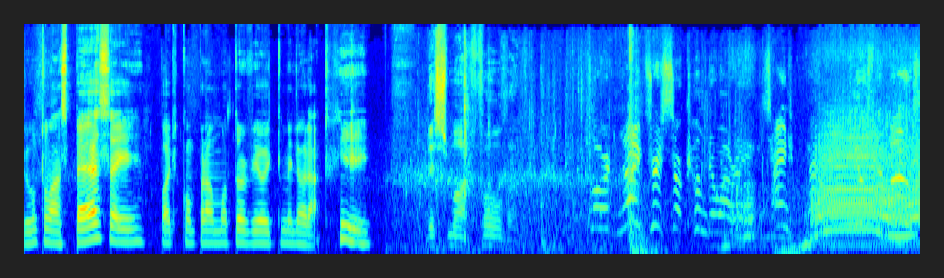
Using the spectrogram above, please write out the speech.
Junta umas peças e pode comprar um motor V8 melhorado. This might fool them. Lord Nitrous shall come to our aid, Saint! Use the boost!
